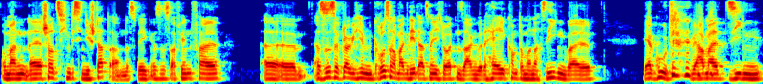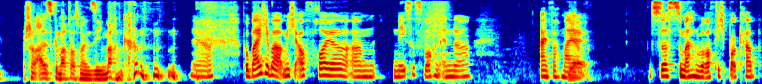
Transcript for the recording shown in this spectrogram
Und man äh, schaut sich ein bisschen die Stadt an. Deswegen ist es auf jeden Fall, äh, also es ist, glaube ich, ein größerer Magnet, als wenn ich Leuten sagen würde, hey, kommt doch mal nach Siegen, weil, ja gut, wir haben halt Siegen schon alles gemacht, was man in Siegen machen kann. ja. Wobei ich aber mich auch freue, ähm, nächstes Wochenende einfach mal ja. das zu machen, worauf ich Bock hab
